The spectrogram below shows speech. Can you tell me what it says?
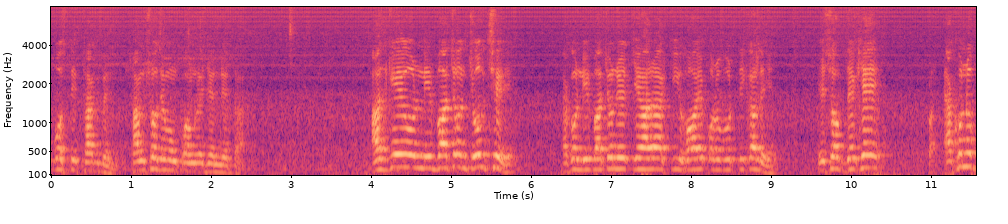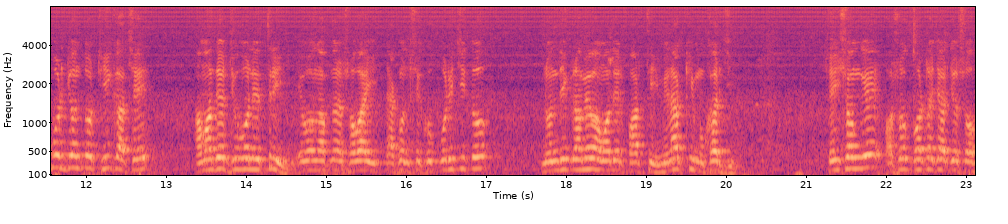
উপস্থিত থাকবেন, সাংসদ এবং কংগ্রেসের নেতা। আজকে ওর নির্বাচন চলছে। এখন নির্বাচনের চেহারা কি হয় পরবর্তীকালে, এসব দেখে এখনও পর্যন্ত ঠিক আছে আমাদের যুবনেত্রী এবং আপনারা সবাই এখন সে খুব পরিচিত, নন্দীগ্রামেও আমাদের প্রার্থী মীনাক্ষী মুখার্জি। সেই সঙ্গে অশোক ভট্টাচার্য সহ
